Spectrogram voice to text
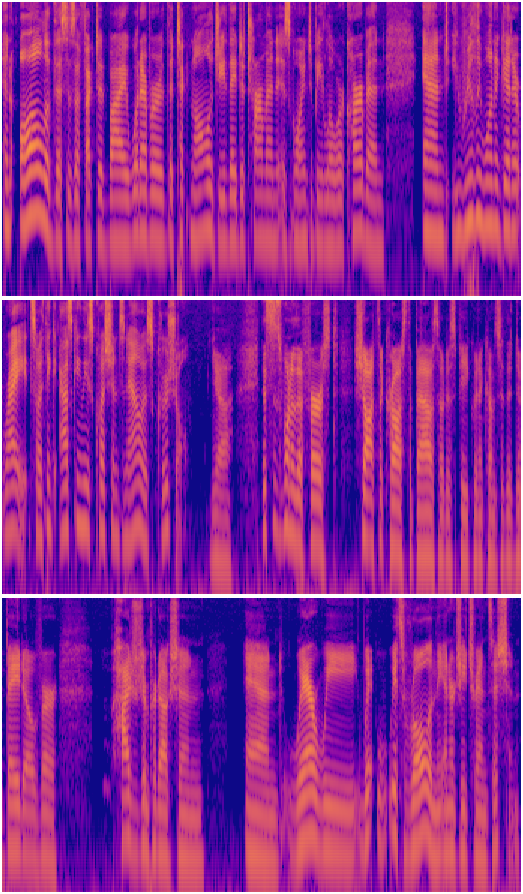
and all of this is affected by whatever the technology they determine is going to be lower carbon, and you really want to get it right. So I think asking these questions now is crucial. Yeah. This is one of the first shots across the bow, so to speak, when it comes to the debate over hydrogen production and where we its role in the energy transition.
